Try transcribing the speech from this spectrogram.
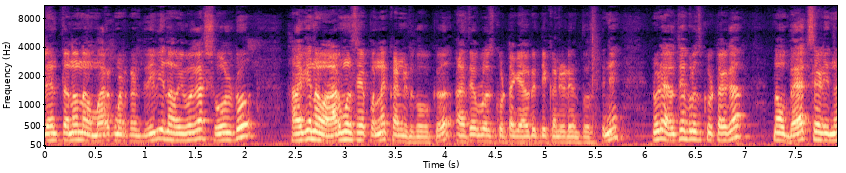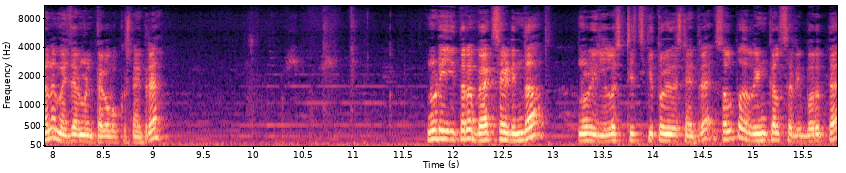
ಲೆಂತನ್ನು ನಾವು ಮಾರ್ಕ್ ಮಾಡ್ಕೊಂಡಿದ್ದೀವಿ. ನಾವು ಇವಾಗ ಶೋಲ್ಡ್ರು ಹಾಗೆ ನಾವು ಆರ್ಮಲ್ ಶೇಪ್ ಅನ್ನ ಕಂಡಿಡ್ಕೋಬೇಕು. ಅಳತೆ ಬ್ಲೌಸ್ ಕೊಟ್ಟಾಗ ಯಾವ ರೀತಿ ಕಂಡಿಡಿ ಅಂತ ತೋರಿಸ್ತೀನಿ. ನೋಡಿ, ಅಳತೆ ಬ್ಲೌಸ್ ಕೊಟ್ಟಾಗ ನಾವು ಬ್ಯಾಕ್ ಸೈಡ್ ಇಂದ ಮೆಜರ್ಮೆಂಟ್ ತಗೋಬೇಕು ಸ್ನೇಹಿತರೆ. ನೋಡಿ, ಈ ತರ ಬ್ಯಾಕ್ ಸೈಡ್ ಇಂದ ನೋಡಿ, ಇಲ್ಲೆಲ್ಲ ಸ್ಟಿಚ್ ಕಿತ್ತೋಗಿದೆ ಸ್ನೇಹಿತರೆ. ಸ್ವಲ್ಪ ರಿಂಕಲ್ ಸರಿ ಬರುತ್ತೆ.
